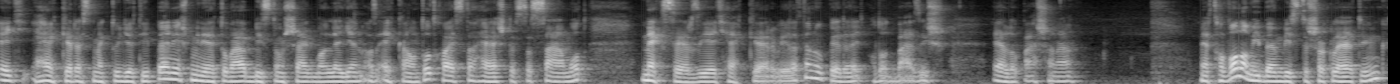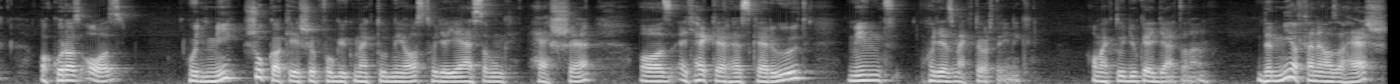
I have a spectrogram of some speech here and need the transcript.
egy hacker ezt meg tudja tippelni, és minél tovább biztonságban legyen az accountot, ha ezt a hash ezt a számot megszerzi egy hacker véletlenül, például egy adatbázis ellopásánál. Mert ha valamiben biztosak lehetünk, akkor az az, hogy mi sokkal később fogjuk megtudni azt, hogy a jelszavunk hesse az egy hackerhez került, mint hogy ez megtörténik. Ha megtudjuk egyáltalán. De mi a fene az a hash,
